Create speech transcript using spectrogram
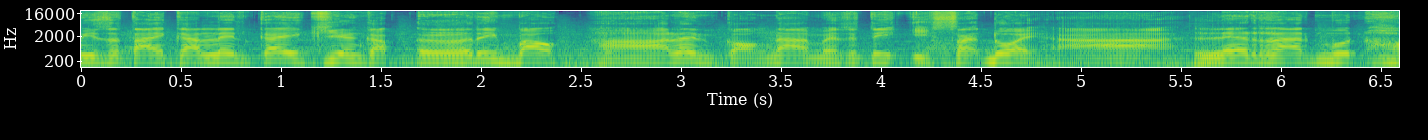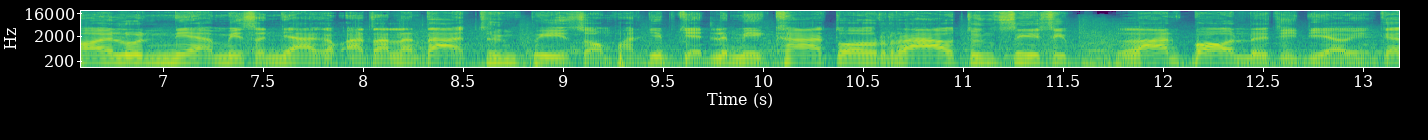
มีสไตล์การเล่นใกล้เคียงกับเออริงเบลหาเล่นกองหน้าแมนซิตี้อีกสักด้วยอ่าและราดมุดฮอยลุนเนี่ยมีสัญญากับอัตแลนตาถึงปี 2027 และมีค่าตัวราวถึง 40 ล้านปอนด์เลยทีเดียวยังก็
